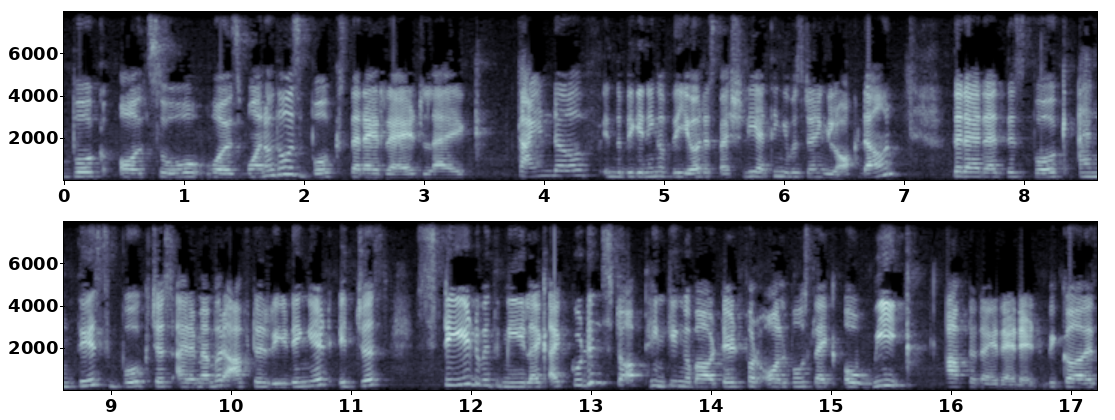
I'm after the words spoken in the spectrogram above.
book also was one of those books that I read like kind of in the beginning of the year especially i think it was during lockdown that i read this book. And this book just i remember after reading it it just stayed with me. Like i couldn't stop thinking about it for almost like a week after i read it. Because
